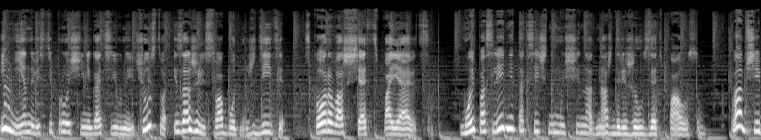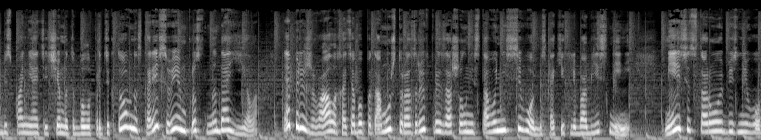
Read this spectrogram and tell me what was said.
и ненависть, и прочие негативные чувства, и зажили свободно, ждите, скоро ваше счастье появится. Мой последний токсичный мужчина однажды решил взять паузу. Вообще без понятия, чем это было продиктовано, скорее всего, ему просто надоело. Я переживала хотя бы потому, что разрыв произошел ни с того ни с сего, без каких-либо объяснений. Месяц, второй без него.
